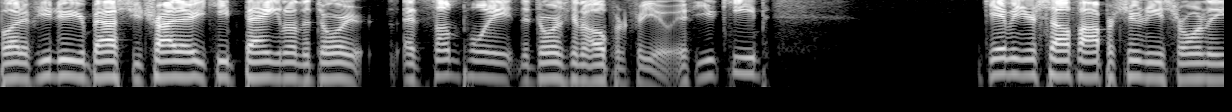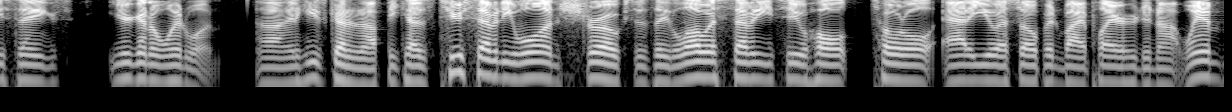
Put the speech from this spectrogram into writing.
But if you do your best, you try there, you keep banging on the door, at some point the door is going to open for you. If you keep giving yourself opportunities for one of these things, you're going to win one. Uh, and he's good enough because 271 strokes is the lowest 72 hole total at a U.S. Open by a player who did not win.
